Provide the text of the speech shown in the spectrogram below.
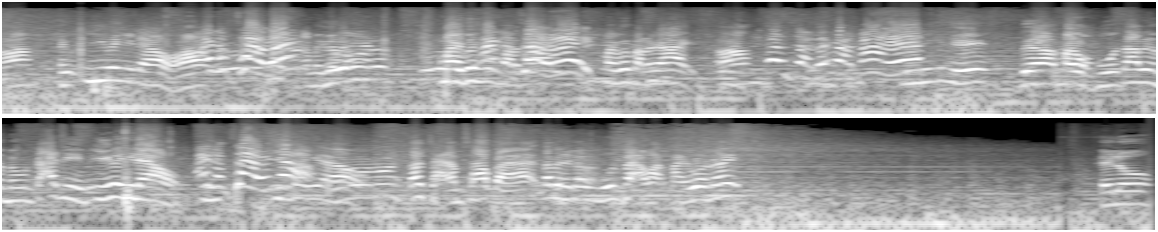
Hả? Mày ý mày như nào hả? Anh làm sao đấy? Mày lừa Mày với Anh mặt ai? đây? Mày với mặt ai? Hả? Em trả với cả ba Ý em những cái gì? Bây giờ mày bỏ bùa tao bây giờ mày còn cãi gì? Ý mày như nào? Anh làm sao đấy mày nhở? như nào? Tao chả làm sao cả Tao bây giờ muốn vào mặt mày luôn đấy Hello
